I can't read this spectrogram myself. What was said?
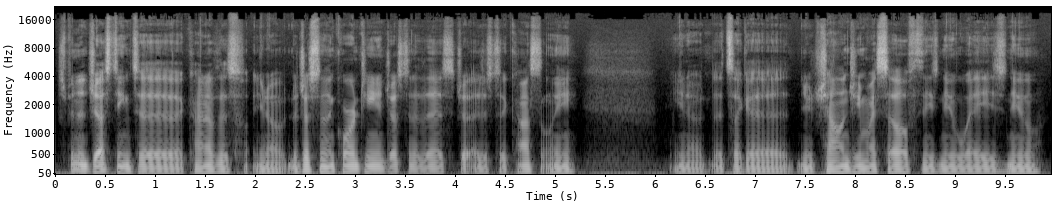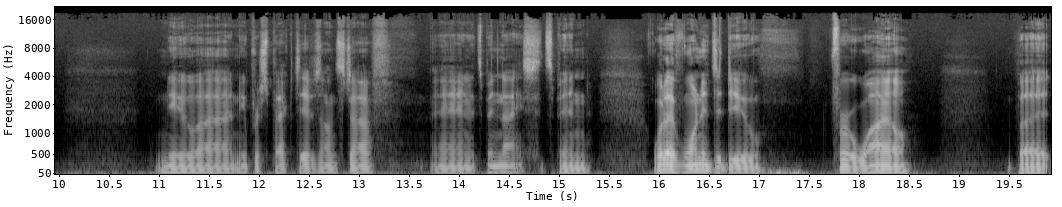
just been adjusting to kind of this, you know, adjusting to quarantine, adjusting to this, just to constantly you know it's like a you're challenging myself in these new ways new new uh new perspectives on stuff. And it's been nice. It's been what i've wanted to do for a while but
